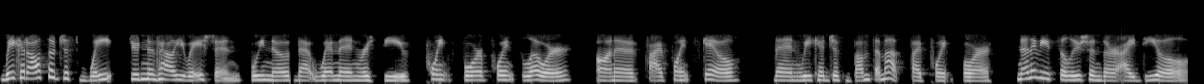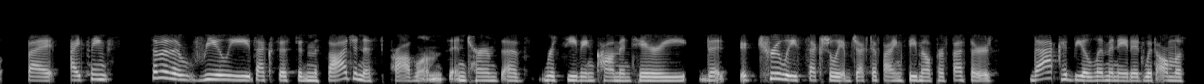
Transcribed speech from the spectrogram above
We could also just weight student evaluations. We know that women receive 0.4 points lower on a five point scale, then we could just bump them up by 0.4. None of these solutions are ideal, but I think some of the really sexist and misogynist problems in terms of receiving commentary that truly sexually objectifying female professors that could be eliminated with almost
